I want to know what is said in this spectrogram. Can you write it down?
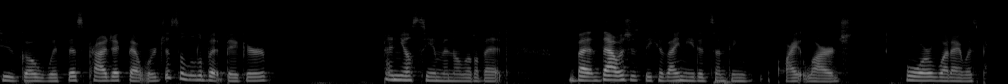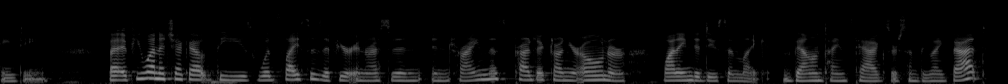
to go with this project that were just a little bit bigger, and you'll see them in a little bit. But that was just because I needed something quite large for what I was painting. But if you want to check out these wood slices, if you're interested in, in trying this project on your own or wanting to do some like Valentine's tags or something like that,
